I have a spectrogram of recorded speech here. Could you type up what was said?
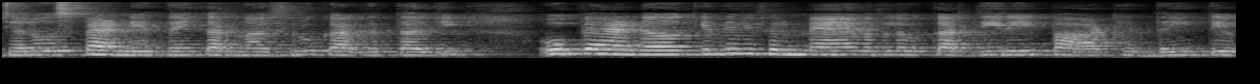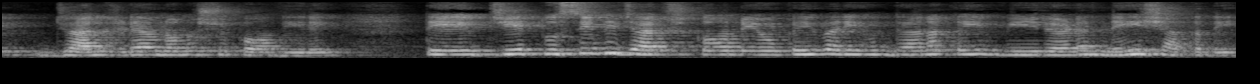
ਚਲੋ ਉਸ ਭੈਣ ਨੇ ਇਦਾਂ ਹੀ ਕਰਨਾ ਸ਼ੁਰੂ ਕਰ ਦਿੱਤਾ ਜੀ। ਉਹ ਭੈਣ ਕਹਿੰਦੇ ਵੀ ਫਿਰ ਮੈਂ ਮਤਲਬ ਕਰਦੀ ਰਹੀ ਪਾਠ ਇਦਾਂ ਹੀ ਤੇ ਜਲ ਜਿਹੜਾ ਉਹਨਾਂ ਨੂੰ ਛਕਾਉਂਦੀ ਰਹੀ। ਤੇ ਜੇ ਤੁਸੀਂ ਵੀ ਜਲ ਛਕਾਉਂਦੇ ਹੋ, ਕਈ ਵਾਰੀ ਹੁੰਦਾ ਨਾ, ਕਈ ਵੀਰ ਜਿਹੜਾ ਨਹੀਂ ਛਕਦੇ,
